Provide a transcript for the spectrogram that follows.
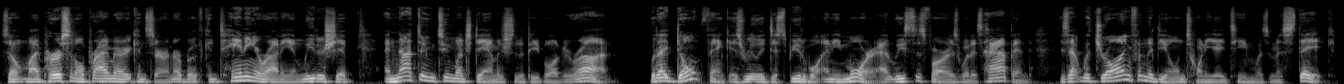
So, my personal primary concern are both containing Iranian leadership and not doing too much damage to the people of Iran. What I don't think is really disputable anymore, at least as far as what has happened, is that withdrawing from the deal in 2018 was a mistake.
